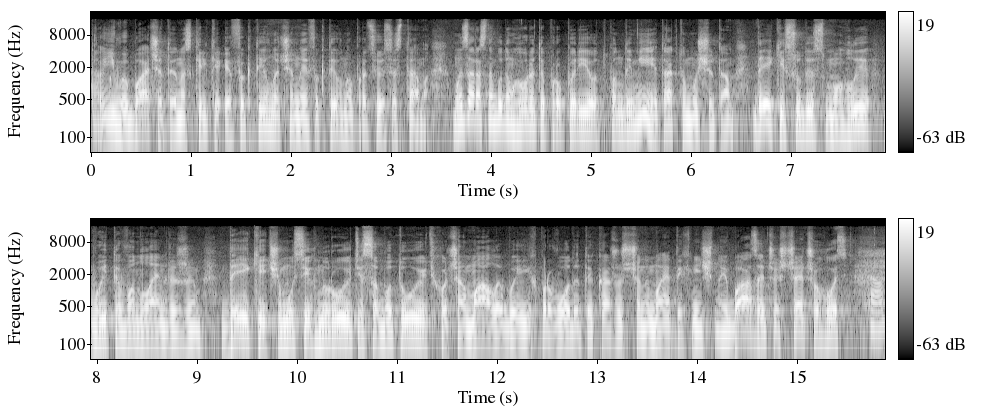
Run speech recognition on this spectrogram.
Так. і ви бачите, наскільки ефективно чи неефективно працює система. Ми зараз не будемо говорити про період пандемії, так тому що там деякі суди змогли вийти в онлайн режим, деякі чомусь ігнорують і саботують, хоча мали би їх проводити, кажуть, що немає технічної бази чи ще чогось. Так.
